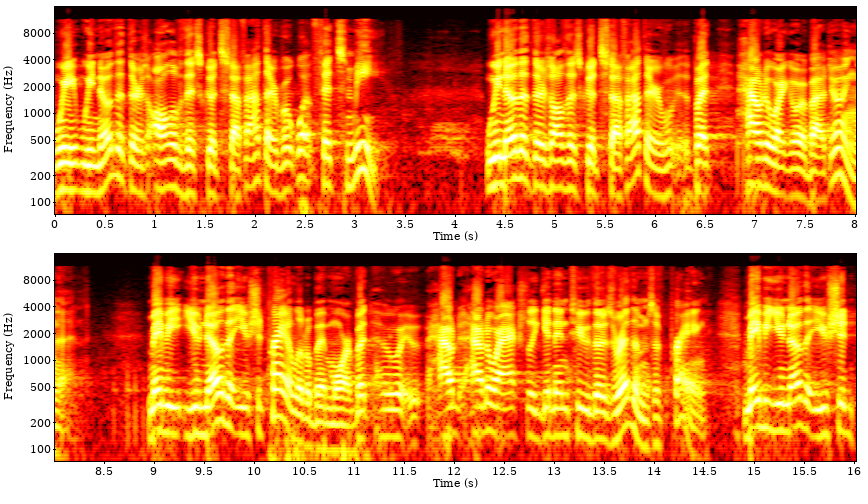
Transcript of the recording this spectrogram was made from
we, we know that there's all of this good stuff out there, but what fits me? We know that there's all this good stuff out there, but how do I go about doing that? Maybe you know that you should pray a little bit more, but how, how do I actually get into those rhythms of praying? Maybe you know that you should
